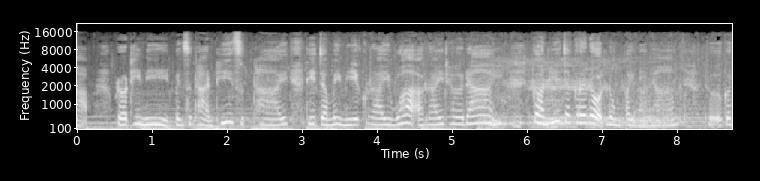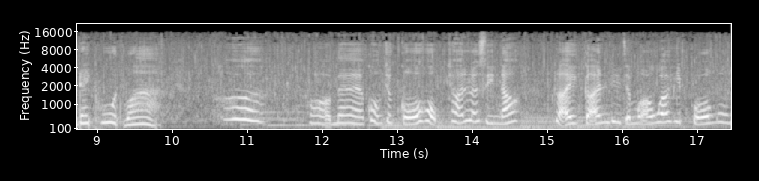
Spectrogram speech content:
าบ เพราะที่นี่เป็นสถานที่สุดท้ายที่จะไม่มีใครว่าอะไรเธอได้ ก่อนที่จะกระโดดลงไปในน้ำเธอก็ได้พูดว่าพ่อแม่คงจะโกหกฉันละสินะใครกันที่จะมองว่าฮิปโปงุม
